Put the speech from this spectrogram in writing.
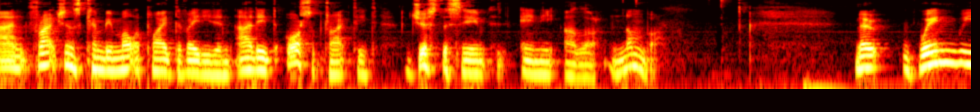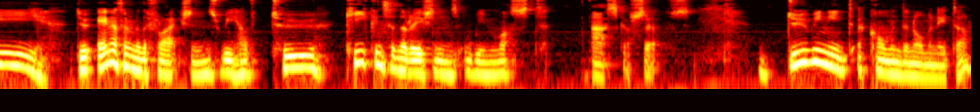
And fractions can be multiplied, divided and added or subtracted just the same as any other number. Now, when we do anything with the fractions, we have two key considerations we must ask ourselves. Do we need a common denominator,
